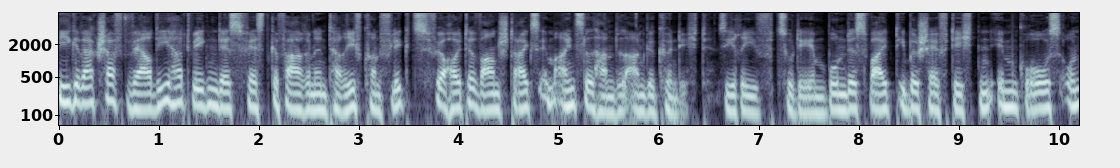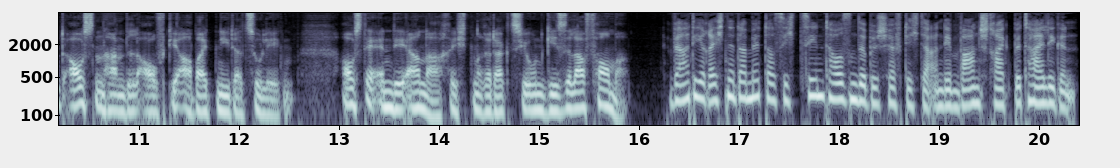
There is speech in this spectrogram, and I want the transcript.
Die Gewerkschaft Verdi hat wegen des festgefahrenen Tarifkonflikts für heute Warnstreiks im Einzelhandel angekündigt. Sie rief zudem bundesweit die Beschäftigten im Groß- und Außenhandel auf, die Arbeit niederzulegen. Aus der NDR Nachrichtenredaktion Gisela Former. Verdi rechnet damit, dass sich Zehntausende Beschäftigte an dem Warnstreik beteiligen.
